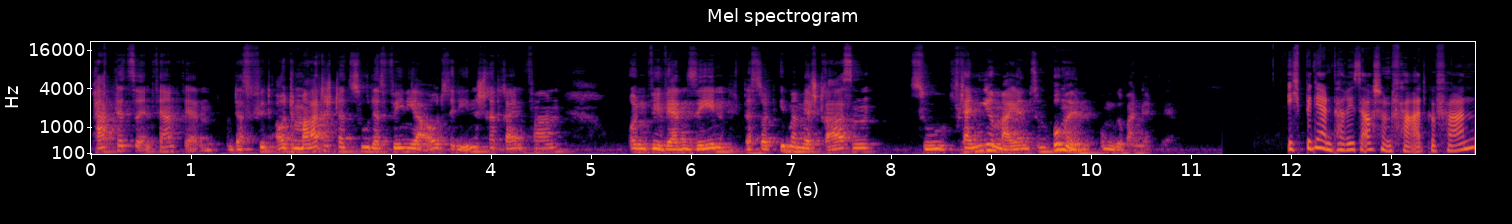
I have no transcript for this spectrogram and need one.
Parkplätze entfernt werden. Und das führt automatisch dazu, dass weniger Autos in die Innenstadt reinfahren. Und wir werden sehen, dass dort immer mehr Straßen zu Flaniermeilen, zum Bummeln umgewandelt werden. Ich bin ja in Paris auch schon Fahrrad gefahren.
